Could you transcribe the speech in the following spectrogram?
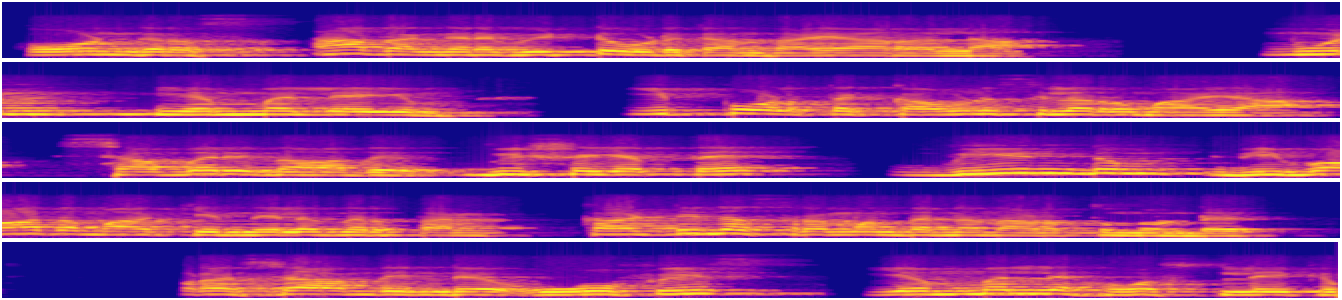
കോൺഗ്രസ് അതങ്ങനെ വിട്ടുകൊടുക്കാൻ തയ്യാറല്ല. മുൻ എം എൽ എയും ഇപ്പോഴത്തെ കൗൺസിലറുമായ ശബരിനാഥ് വിഷയത്തെ വീണ്ടും വിവാദമാക്കി നിലനിർത്താൻ കഠിന ശ്രമം തന്നെ നടത്തുന്നുണ്ട്. പ്രശാന്തിന്റെ ഓഫീസ് എം എൽ എ ഹോസ്റ്റലിലേക്ക്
